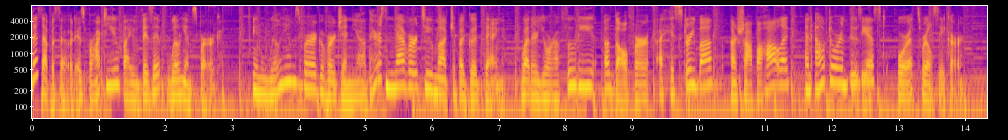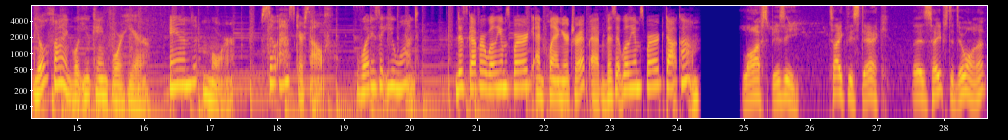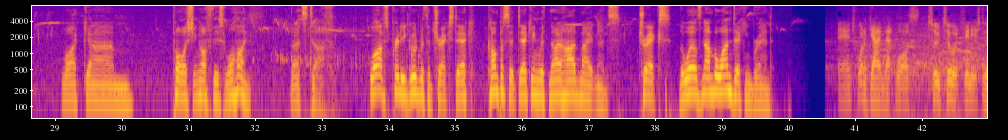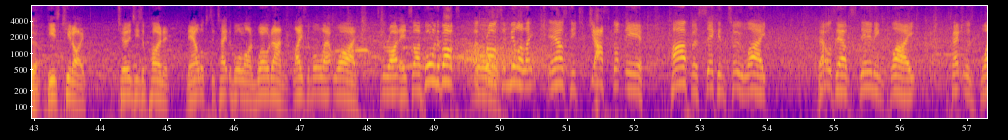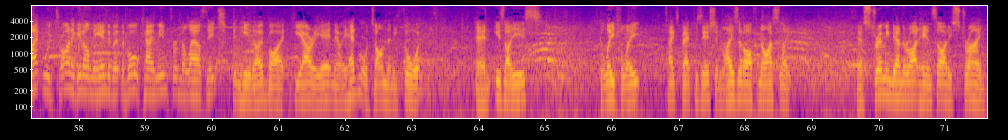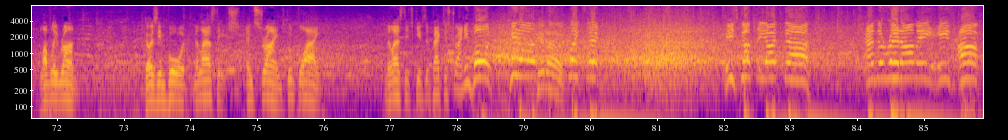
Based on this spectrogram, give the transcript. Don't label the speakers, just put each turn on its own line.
This episode is brought to you by Visit Williamsburg. In Williamsburg, Virginia, there's never too much of a good thing. Whether you're a foodie, a golfer, a history buff, a shopaholic, an outdoor enthusiast, or a thrill seeker, you'll find what you came for here and more. So ask yourself, what is it you want? Discover Williamsburg and plan your trip at visitwilliamsburg.com.
Life's busy. Take this deck. There's heaps to do on it, like um, polishing off this wine. That's tough. Life's pretty good with a Trex deck. Composite decking with no hard maintenance. Trex, the world's number one decking brand.
Ange, what a game that was. 2 2 it finished.
Yeah.
Here's Kitto. Turns his opponent. Now looks to take the ball on. Well done. Lays the ball out wide to the right hand side. Ball in the box. Across and Miller. Oustich just got there half a second too late. That was outstanding play. Fact, it was Blackwood trying to get on the end of it. The ball came in from Mileusnic. In here, though, by Hiaria. Now, he had more time than he thought. And Isaias gleefully takes back possession, lays it off nicely. Now, streaming down the right hand side is Strain. Lovely run. Goes in board. Mileusnic and Strain. Good play. Mileusnic gives it back to Strain. In board. Kitto.
Kitto.
Flicks it. He's got the opener. And the Red Army is up.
